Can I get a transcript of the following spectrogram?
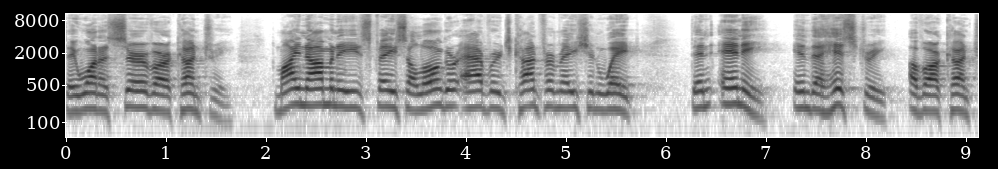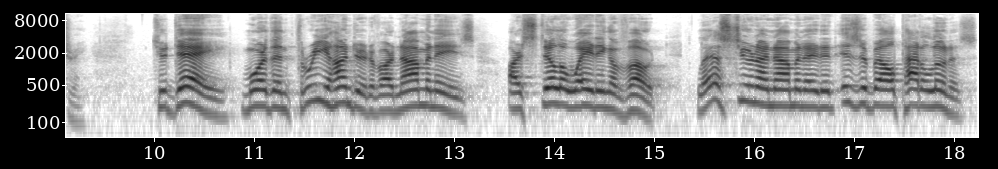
They want to serve our country. My nominees face a longer average confirmation wait than any in the history of our country. Today, more than 300 of our nominees are still awaiting a vote. Last June, I nominated Isabel Patelunas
